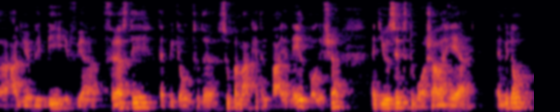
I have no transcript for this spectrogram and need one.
uh, arguably be if we are thirsty, that we go to the supermarket and buy a nail polisher and use it to wash our hair. And we don't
